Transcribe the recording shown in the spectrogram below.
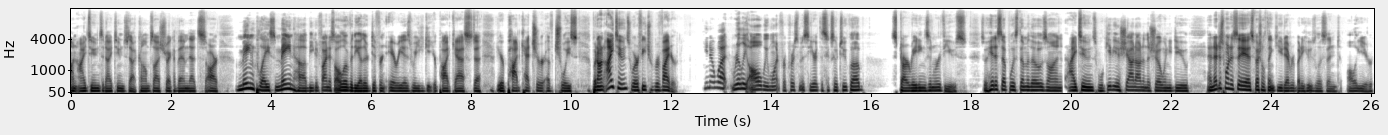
on iTunes at itunes.com slash Trek FM. That's our main place, main hub. You can find us all over the other different areas where you can get your podcast, uh, your podcatcher of choice. But on iTunes, we're a feature provider. You know what? Really, all we want for Christmas here at the 602 Club? Star ratings and reviews. So hit us up with some of those on iTunes. We'll give you a shout out in the show when you do. And I just want to say a special thank you to everybody who's listened all year.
